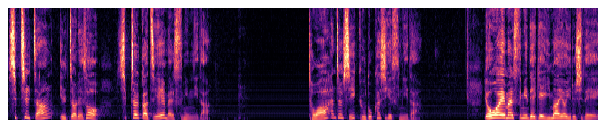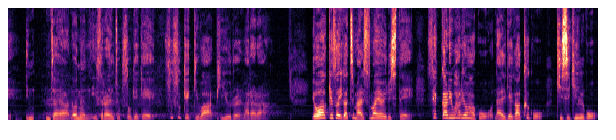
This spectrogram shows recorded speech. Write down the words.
17장 1절에서 10절까지의 말씀입니다. 저와 한 절씩 교독하시겠습니다. 여호와의 말씀이 내게 임하여 이르시되 인- 인자야 너는 이스라엘 족속에게 수수께끼와 비유를 말하라. 여호와께서 이같이 말씀하여 이르시되 색깔이 화려하고 날개가 크고 깃이 길고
